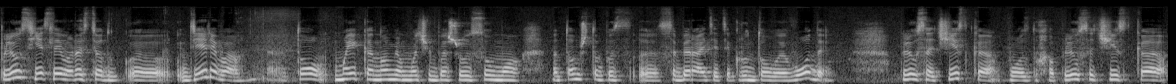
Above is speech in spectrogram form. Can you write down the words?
Плюс, если растет э, дерево, то мы экономим очень большую сумму на том, чтобы э, собирать эти грунтовые воды, плюс очистка воздуха, плюс очистка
